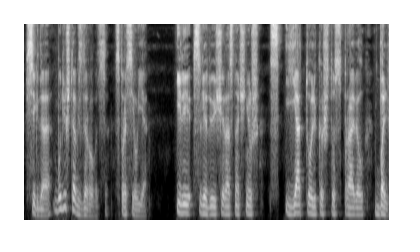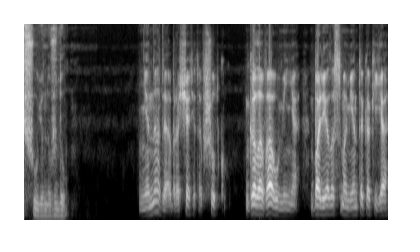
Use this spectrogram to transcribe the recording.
всегда будешь так здороваться?» – спросил я. Или в следующий раз начнешь с «я только что справил большую нужду». Не надо обращать это в шутку. Голова у меня болела с момента, как я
